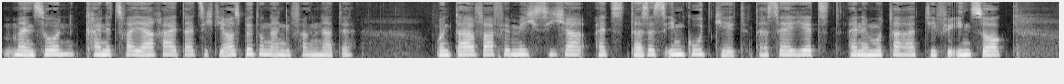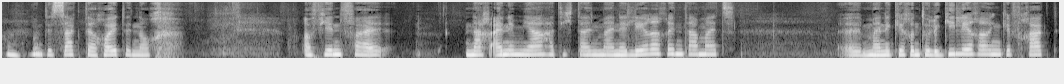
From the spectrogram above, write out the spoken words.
mein Sohn keine zwei Jahre alt, als ich die Ausbildung angefangen hatte. Und da war für mich sicher, als, dass es ihm gut geht, dass er jetzt eine Mutter hat, die für ihn sorgt. Mhm. Und das sagt er heute noch. Auf jeden Fall, nach einem Jahr hatte ich dann meine Lehrerin damals, äh, meine Gerontologielehrerin gefragt,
